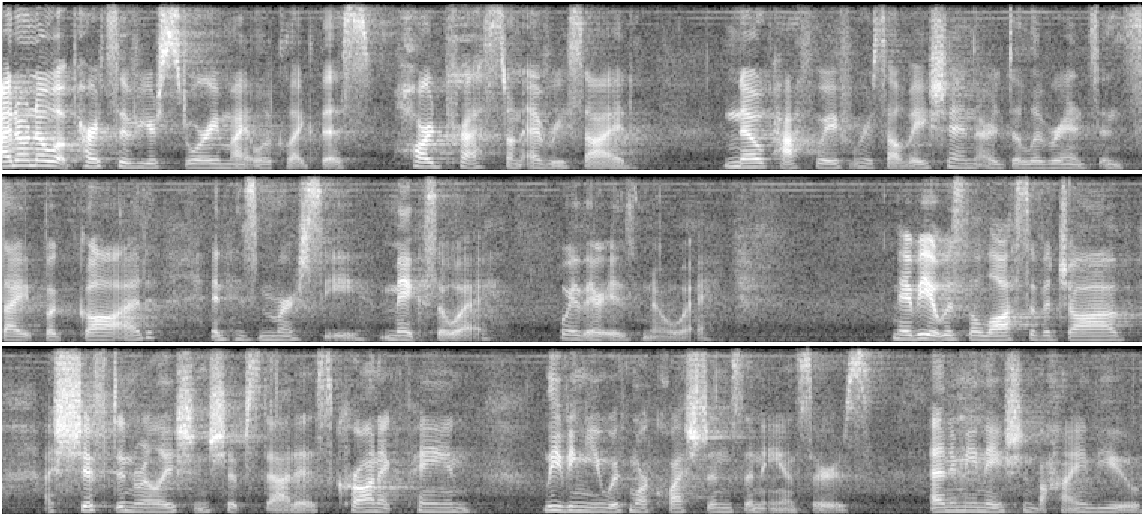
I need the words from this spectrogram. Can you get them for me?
I don't know what parts of your story might look like this hard pressed on every side, no pathway for salvation or deliverance in sight, but God, in His mercy, makes a way where there is no way. Maybe it was the loss of a job, a shift in relationship status, chronic pain, leaving you with more questions than answers enemy nation behind you,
